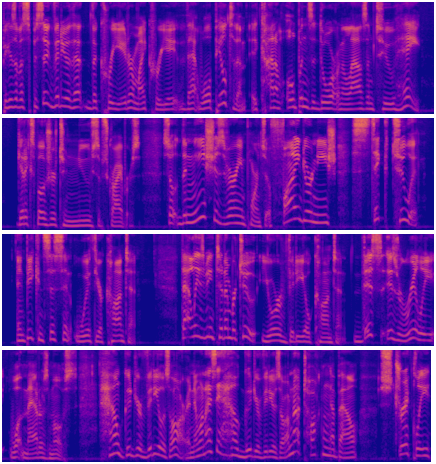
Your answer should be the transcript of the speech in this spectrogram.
because of a specific video that the creator might create that will appeal to them. It kind of opens the door and allows them to, hey, get exposure to new subscribers. So the niche is very important. So find your niche, stick to it, and be consistent with your content. That leads me to number two your video content. This is really what matters most how good your videos are. And when I say how good your videos are, I'm not talking about strictly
